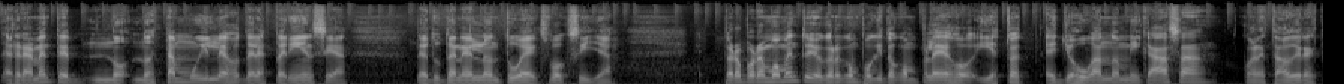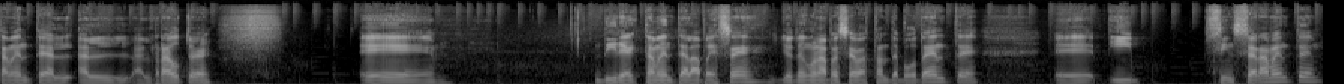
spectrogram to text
realmente no, no están muy lejos de la experiencia de tú tenerlo en tu Xbox y ya. Pero por el momento yo creo que es un poquito complejo. Y esto es yo jugando en mi casa, conectado directamente al, router. Eh, directamente a la PC. Yo tengo una PC bastante potente. Eh, y sinceramente,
